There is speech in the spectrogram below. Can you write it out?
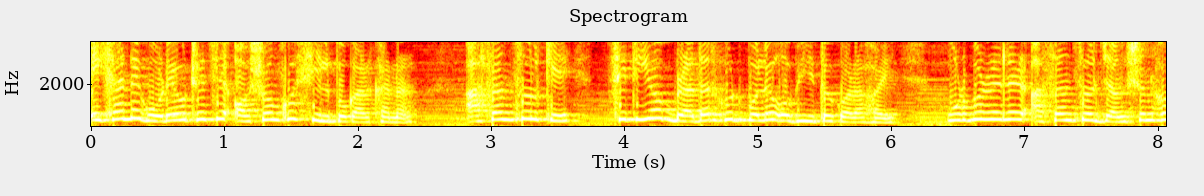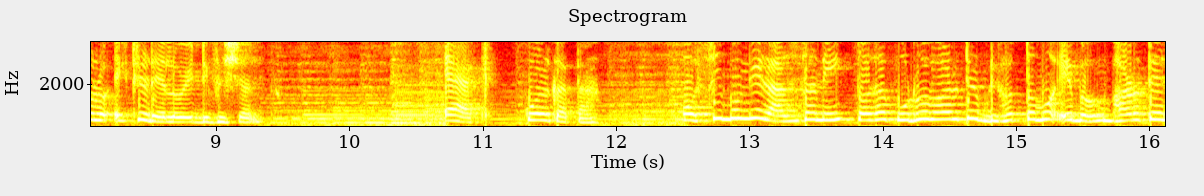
এখানে গড়ে উঠেছে অসংখ্য শিল্প কারখানা আসানসোলকে সিটি অফ ব্রাদারহুড বলে অভিহিত করা হয়। পূর্ব রেলের আসানসোল জাংশন হলো একটি রেলওয়ে ডিভিশন। এক, কলকাতা। পশ্চিমবঙ্গের রাজধানী তথা পূর্ব ভারতের বৃহত্তম এবং ভারতের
